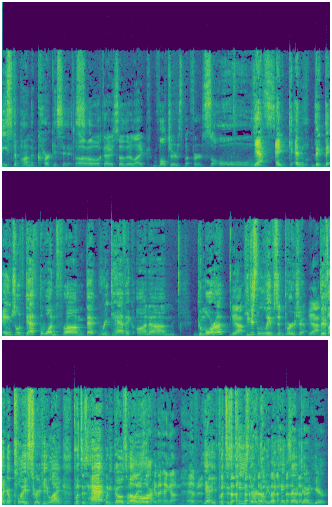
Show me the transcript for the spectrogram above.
feast upon the carcasses. Oh, okay. So they're like vultures, but for souls. Yeah, and and the the angel of death, the one from that wreaked havoc on um Gomorrah. Yeah. he just lives in Persia. Yeah. there's like a place where he like puts his hat when he goes home. Well, he's not gonna hang out in heaven. Yeah, he puts his keys there. No, he like hangs out down here.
